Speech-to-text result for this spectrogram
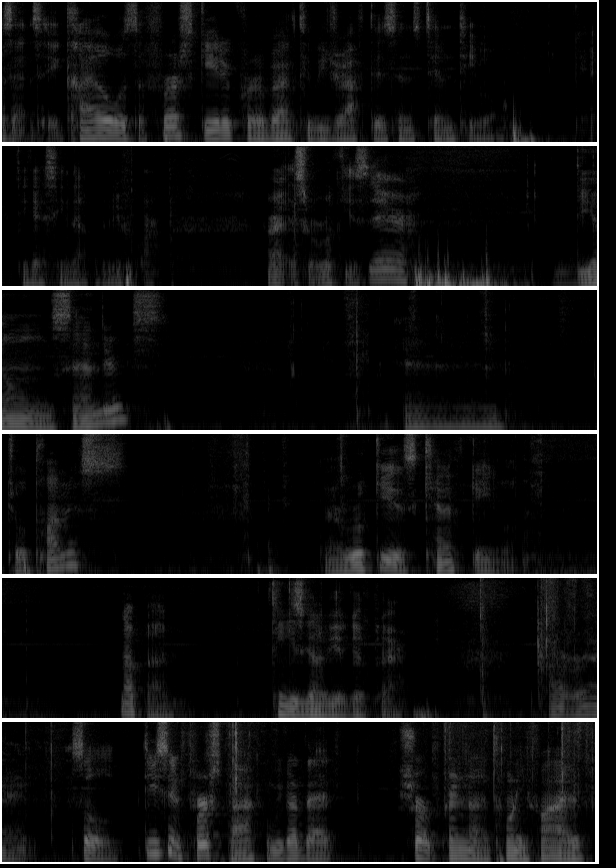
Say? Kyle was the first Gator quarterback to be drafted since Tim Tebow. Okay, I think I've seen that one before. All right, so rookies there. Deion Sanders. And Joe Thomas. And a rookie is Kenneth Gainwell. Not bad. I think he's going to be a good player. All right. So, decent first pack. We got that short print at 25.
